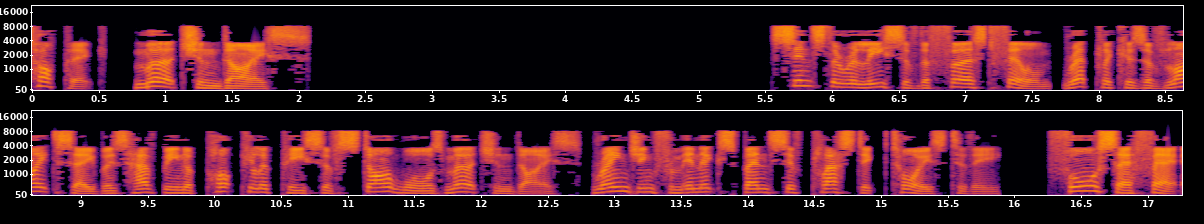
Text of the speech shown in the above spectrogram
Topic: Merchandise. Since the release of the first film, replicas of lightsabers have been a popular piece of Star Wars merchandise, ranging from inexpensive plastic toys to the Force FX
